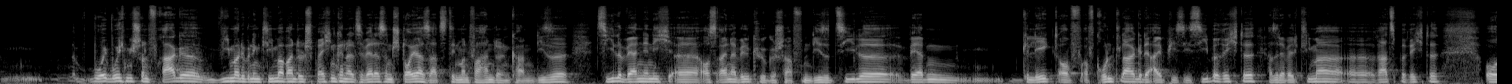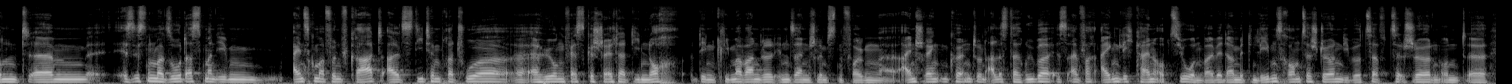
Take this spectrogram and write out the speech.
wo, wo ich mich schon frage, wie man über den Klimawandel sprechen kann, als wäre das ein Steuersatz, den man verhandeln kann. Diese Ziele werden ja nicht äh, aus reiner Willkür geschaffen. Diese Ziele werden gelegt auf, auf Grundlage der IPCC-Berichte, also der Weltklimaratsberichte. Und ähm, es ist nun mal so, dass man eben 1,5 Grad als die Temperaturerhöhung festgestellt hat, die noch den Klimawandel in seinen schlimmsten Folgen äh, einschränken könnte. Und alles darüber ist einfach eigentlich keine Option, weil wir damit den Lebensraum zerstören, die Wirtschaft zerstören und äh,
